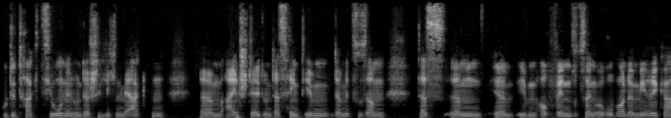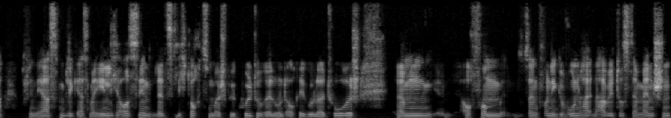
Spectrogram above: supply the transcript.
gute Traktion in unterschiedlichen Märkten ähm, einstellt. Und das hängt eben damit zusammen, dass ähm, äh, eben auch wenn sozusagen Europa und Amerika auf den ersten Blick erstmal ähnlich aussehen, letztlich doch zum Beispiel kulturell und auch regulatorisch, ähm, auch vom sozusagen von den Gewohnheiten, Habitus der Menschen,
